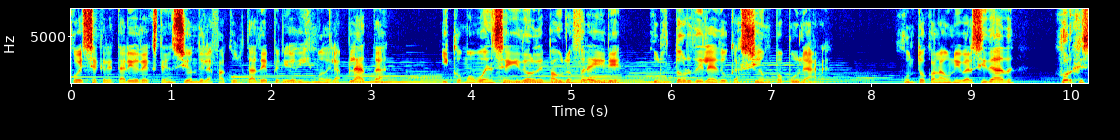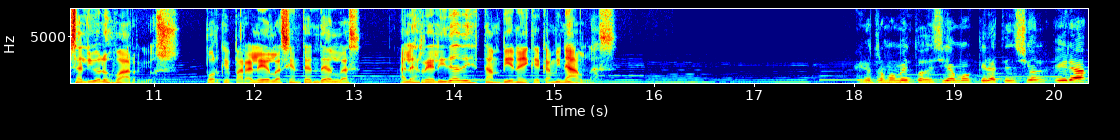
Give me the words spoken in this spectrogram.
Fue secretario de extensión de la Facultad de Periodismo de La Plata y como buen seguidor de Paulo Freire, cultor de la educación popular. Junto con la universidad, Jorge salió a los barrios, porque para leerlas y entenderlas, a las realidades también hay que caminarlas. En otros momentos decíamos que la extensión era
